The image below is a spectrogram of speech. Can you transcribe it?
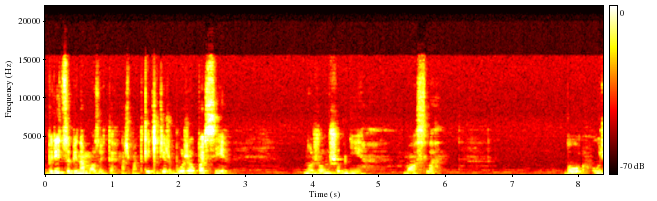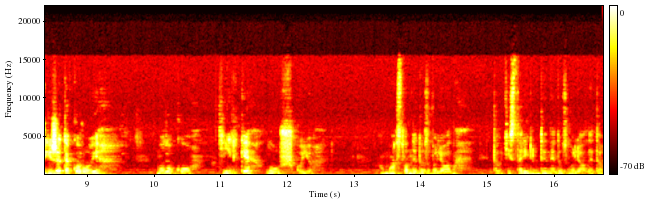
Беріть собі, намазуйте на шматки, тільки ж Боже упасі. Ножом, щоб ні. Масла. Бо уріжете корові молоко тільки ложкою. А масло не дозволяло. Та оті старі люди не дозволяли то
